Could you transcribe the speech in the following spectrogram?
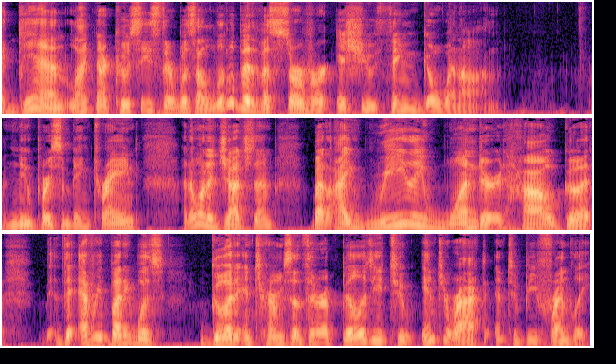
again, like Narcoossee's, there was a little bit of a server issue thing going on. A new person being trained. I don't want to judge them, but I really wondered how good the, everybody was good in terms of their ability to interact and to be friendly.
